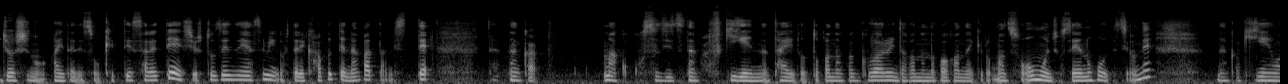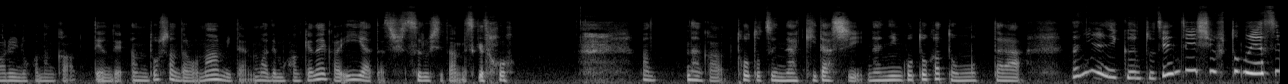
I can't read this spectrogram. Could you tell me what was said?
上司の間でそう決定されてシフト全然休みが2人かぶってなかったんですって。なんかまあここ数日なんか不機嫌な態度とかなんか具悪いんだかなんだか分かんないけどまず、あ、主に女性の方ですよね。なんか機嫌悪いのかなんかっていうんであのどうしたんだろうなみたいな。まあでも関係ないからいいやってスルーしてたんですけど。なんか唐突に泣き出し何事かと思ったら「何々君と全然シフトの休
